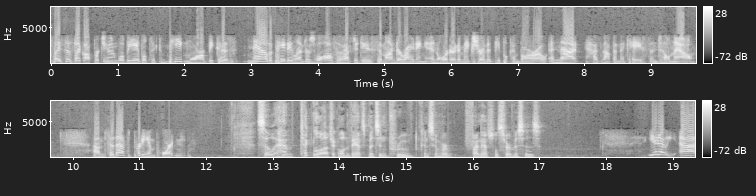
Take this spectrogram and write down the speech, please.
places like Oportun will be able to compete more because now the payday lenders will also have to do some underwriting in order to make sure that people can borrow, and that has not been the case until now. Um, so that's pretty important. So, have technological advancements improved consumer financial services? You know, uh,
